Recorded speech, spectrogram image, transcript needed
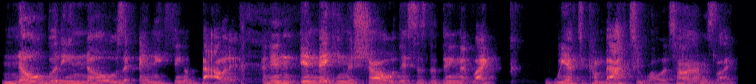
nobody knows anything about it. And in in making the show, this is the thing that like we have to come back to all the time is like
